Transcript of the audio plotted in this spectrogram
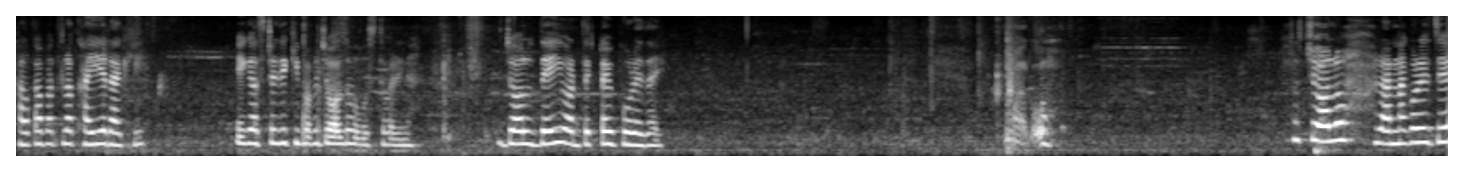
হালকা পাতলা খাইয়ে রাখি। এই গাছটা যে কীভাবে জল দেবো বুঝতে পারি না। জল দেই, অর্ধেকটাই পড়ে যায়। তো চলো রান্না করে যে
